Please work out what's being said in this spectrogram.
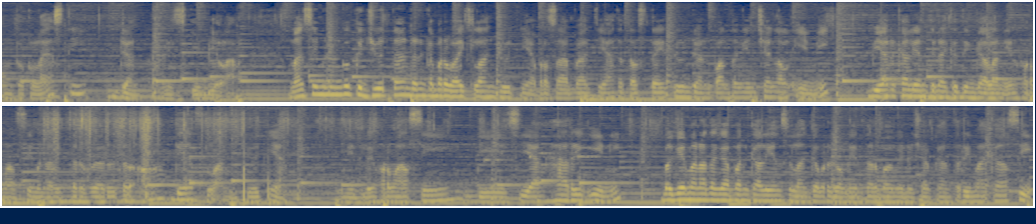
untuk Lesti dan Rizky Bilar masih menunggu kejutan dan kabar baik selanjutnya, persahabat ya, tetap stay tune dan pantengin channel ini, biar kalian tidak ketinggalan informasi menarik terbaru terupdate selanjutnya. Ini dulu informasi di siang hari ini. Bagaimana tanggapan kalian? Silahkan berkomentar. Bang mengucapkan terima kasih.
